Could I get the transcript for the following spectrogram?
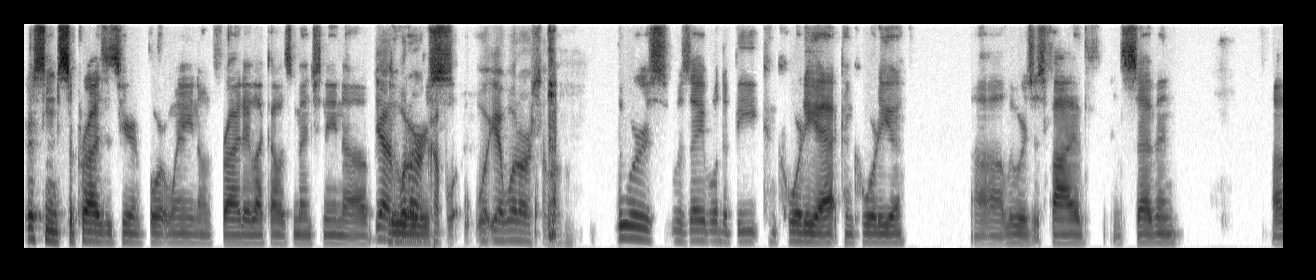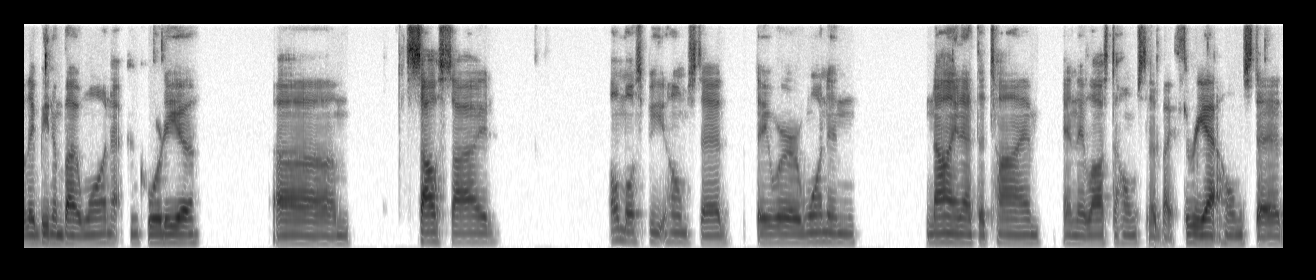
There's some surprises here in Fort Wayne on Friday, like I was mentioning. Uh, yeah, Luers, what are a couple? What, yeah, what are some of them? Luers was able to beat Concordia at Concordia. Uh, Luers is five and seven. Uh, they beat them by one at Concordia. Um, Southside almost beat Homestead. They were one and nine at the time, and they lost to Homestead by three at Homestead.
